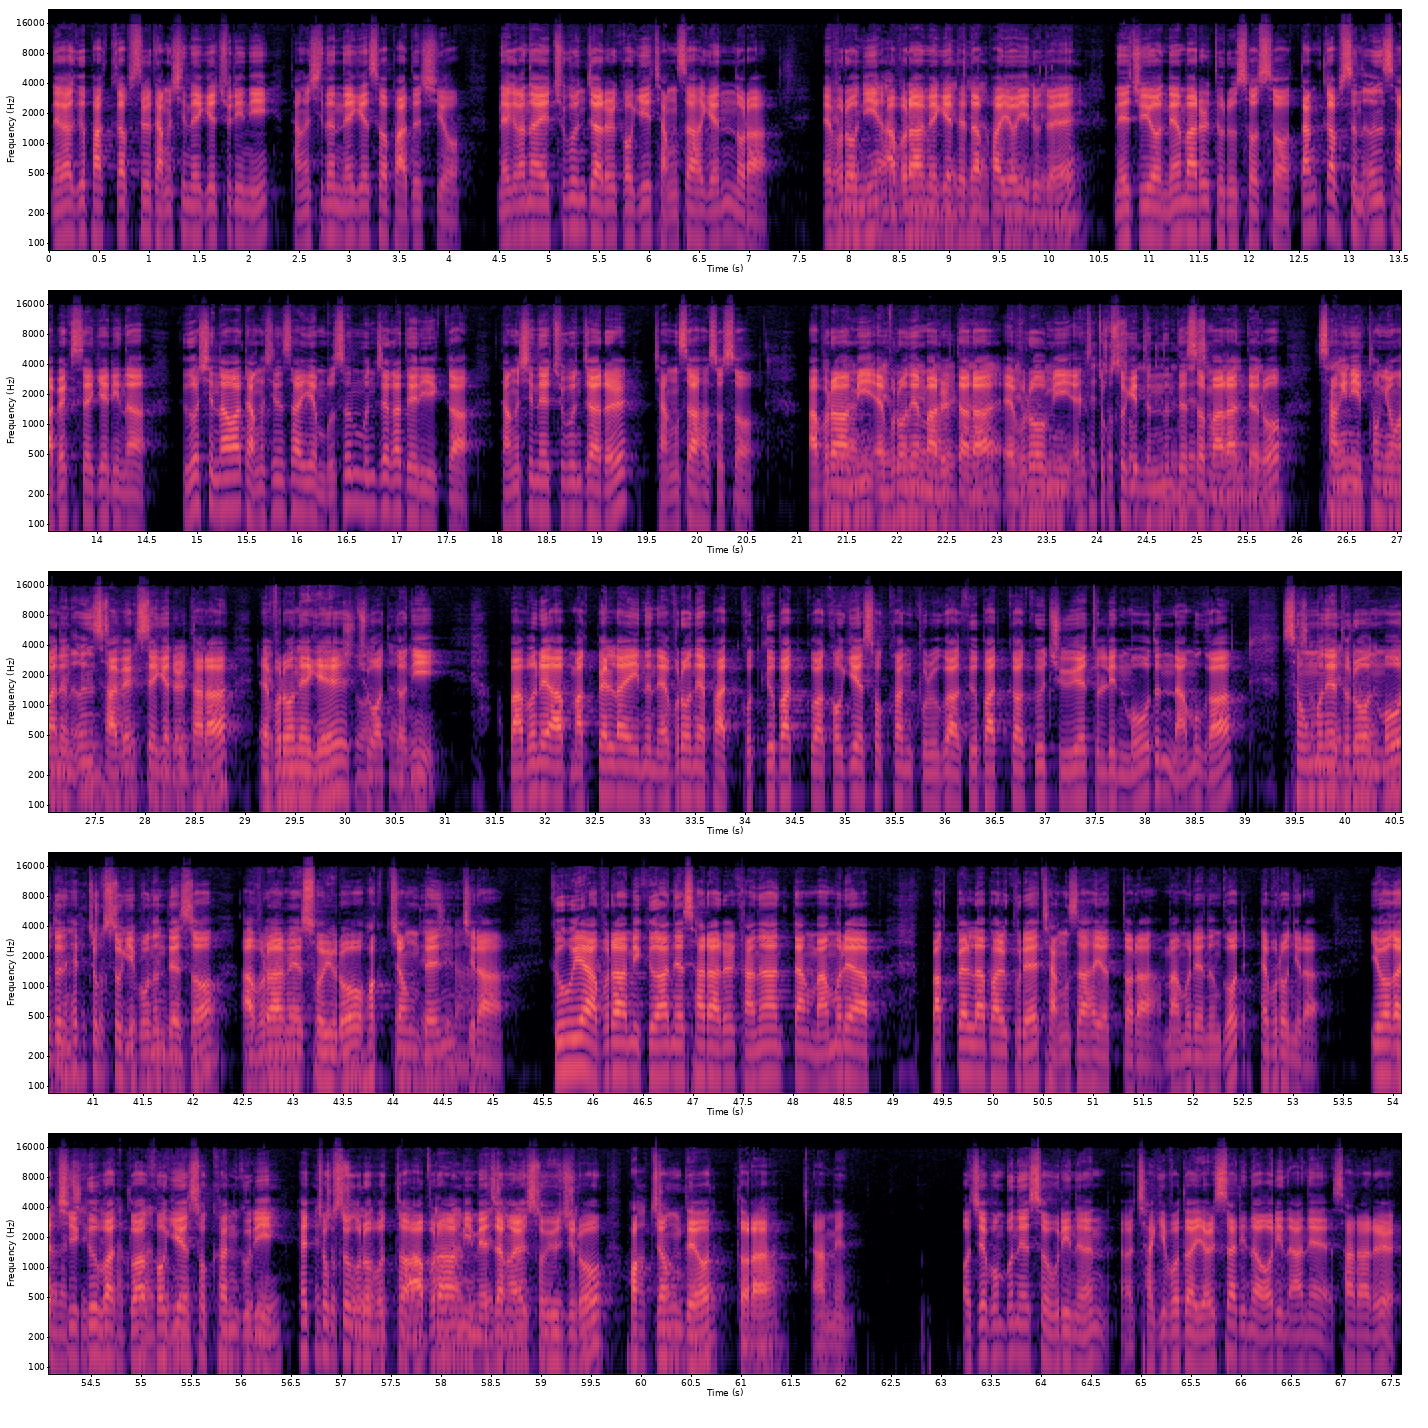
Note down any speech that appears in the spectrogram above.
내가 그 밥값을 당신에게 주리니 당신은 내게서 받으시오. 내가 나의 죽은 자를 거기 장사하겠노라. 에브론이 아브라함에게 대답하여 이르되 내 주여 내 말을 들으소서. 땅값은 은 400세겔이나 그것이 나와 당신 사이에 무슨 문제가 되리이까? 당신의 죽은 자를 장사하소서. 아브라함이 에브론의 말을 따라 에브롬이 족속이 듣는 데서 말한 대로 상인이 통용하는 은 400세겔을 달아 에브론에게 주었더니 마브네 앞 막벨라에 있는 에브론의 밭 곧 그 밭과 거기에 속한 굴과 그 밭과 그 주위에 둘린 모든 나무가 성문에 들어온 모든 헷족속이 보는 데서 아브라함의 소유로 확정된지라. 그 후에 아브라함이 그 안에 사라를 가나안 땅 마므레 앞 막벨라 발굴에 장사하였더라. 마므레는 곧 헤브론이라 이와 같이 그 밭과 거기에 속한 굴이 헷족속으로부터 아브라함이 매장할 소유지로 확정되었더라 아멘. 어제 본문에서 우리는 어, 자기보다 열 살이나 어린 아내 사라를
